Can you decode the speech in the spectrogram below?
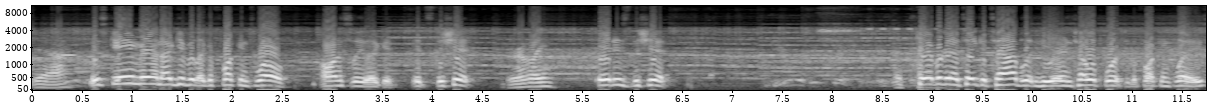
yeah. this game, man, I give it like a fucking 12. Honestly, like it, it's the shit. Really? It is the shit. Okay, we're gonna take a tablet here and teleport to the fucking place.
